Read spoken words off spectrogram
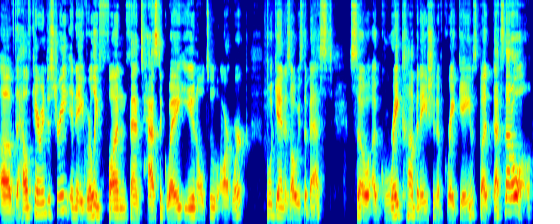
of the healthcare industry in a really fun, fantastic way. Ian O'Toole artwork, who again is always the best. So a great combination of great games, but that's not all.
